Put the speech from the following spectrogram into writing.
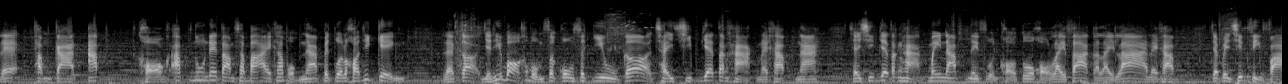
และทำการอัพของอัพนู่นได้ตามสบายครับผมนะเป็นตัวละครที่เก่ง แล้วก็อย่างที่บอกครับผมสกงสกิลก็ใช้ชิปแยกต่างหากนะครับนะใช้ชิปแยกต่างหากไม่นับในส่วนของตัวของไลซ่ากับไลล่านะครับจะเป็นชิปสีฟ้า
